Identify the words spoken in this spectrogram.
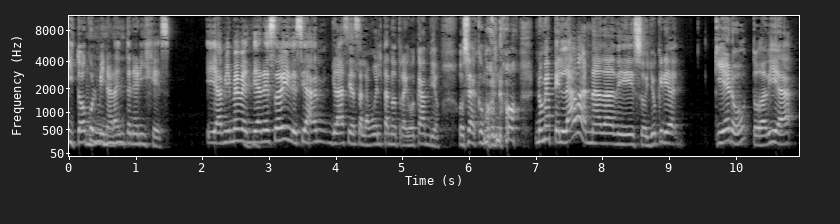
y todo culminará en tener hijos. Y a mí me vendían eso y decían, gracias, a la vuelta no traigo cambio. O sea, como no, no me apelaba nada de eso. Yo quería, quiero todavía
